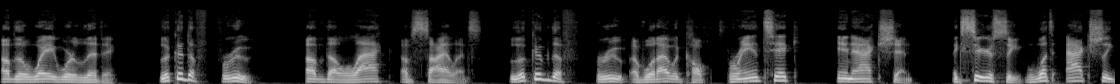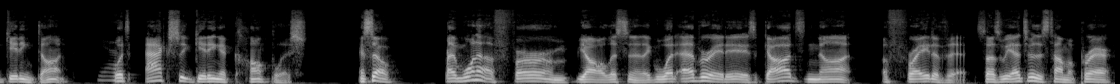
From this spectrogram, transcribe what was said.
of the way we're living. Look at the fruit of the lack of silence. Look at the fruit of what I would call frantic inaction. Like seriously, what's actually getting done? Yeah. What's actually getting accomplished? And so I want to affirm y'all listening, like whatever it is, God's not afraid of it. So as we enter this time of prayer,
